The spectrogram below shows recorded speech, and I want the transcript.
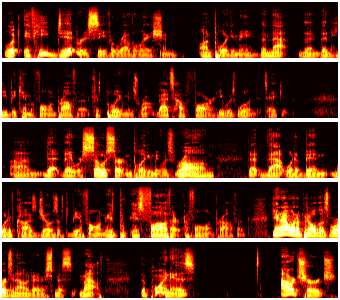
"Look, if he did receive a revelation on polygamy, then that then then he became a fallen prophet because polygamy is wrong. That's how far he was willing to take it. Um, that they were so certain polygamy was wrong that that would have been would have caused Joseph to be a fallen his his father a fallen prophet. Again, I want to put all those words in Alexander Smith's mouth." The point is, our church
